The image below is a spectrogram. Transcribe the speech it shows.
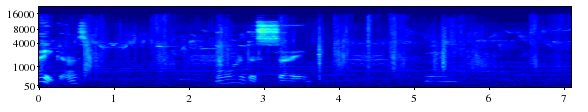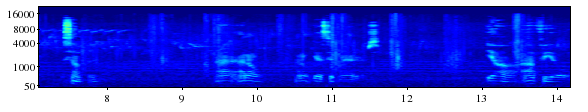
hey, guys. I wanted to say mm, something. I, I don't I don't guess it matters. Y'all, I feel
